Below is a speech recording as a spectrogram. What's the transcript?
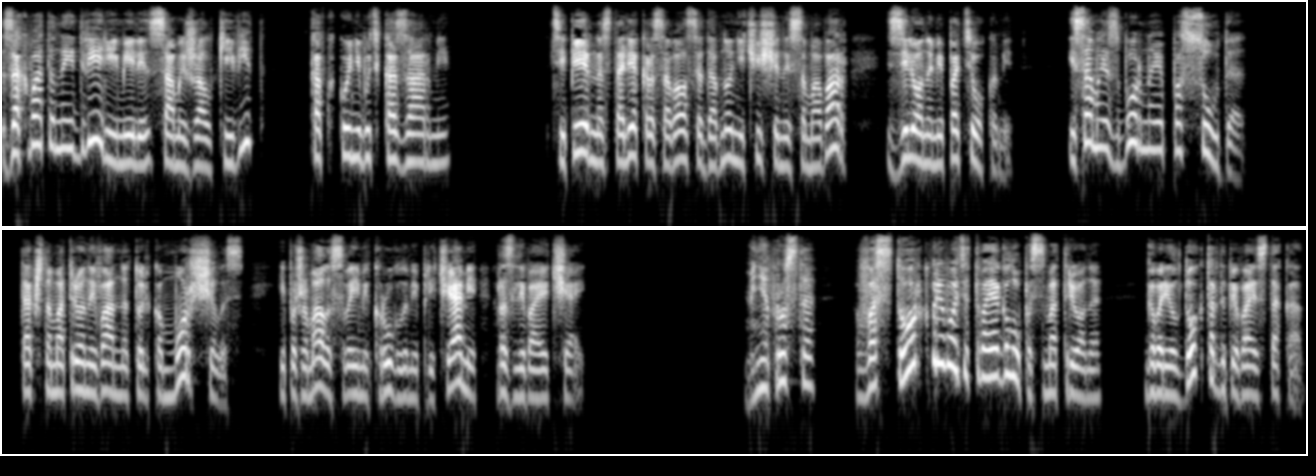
захватанные двери имели самый жалкий вид, как в какой-нибудь казарме. Теперь на столе красовался давно нечищенный самовар с зелеными потеками и самая сборная посуда, так что Матрена Ивановна только морщилась, и пожимала своими круглыми плечами, разливая чай. — Меня просто в восторг приводит твоя глупость, Матрена, — говорил доктор, допивая стакан.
